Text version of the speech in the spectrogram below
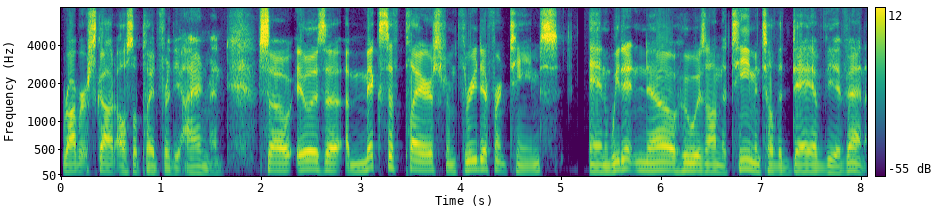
Robert Scott also played for the Ironmen. So it was a, a mix of players from three different teams, and we didn't know who was on the team until the day of the event.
